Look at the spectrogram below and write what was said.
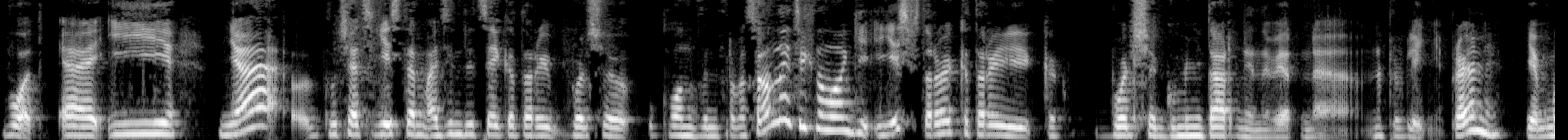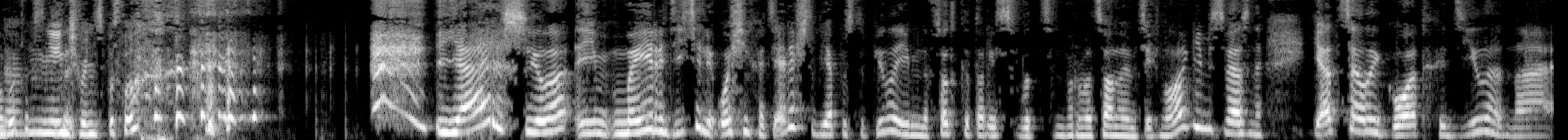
Вот. Э, и у меня, получается, есть там один лицей, который больше уклон в информационные технологии, и есть второй, который как больше гуманитарные, наверное, направления. Правильно? Я могу да, так сказать? Мне ничего не спасло. Я решила, и мои родители очень хотели, чтобы я поступила именно в тот, который с, вот, с информационными технологиями связан. Я целый год ходила на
